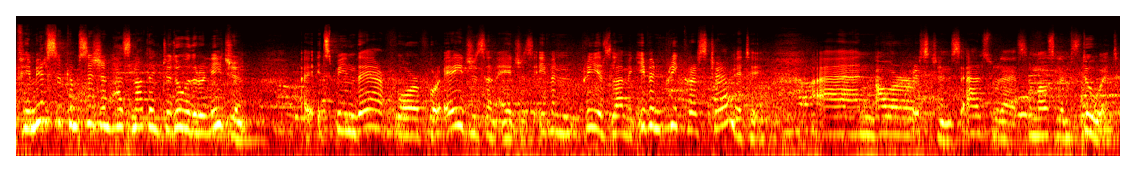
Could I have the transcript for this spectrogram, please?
Female circumcision has nothing to do with religion. It's been there for, for ages and ages, even pre-Islamic, even pre-Christianity. And our Christians, as well as the Muslims, do it.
